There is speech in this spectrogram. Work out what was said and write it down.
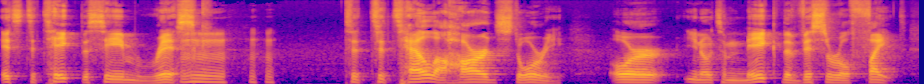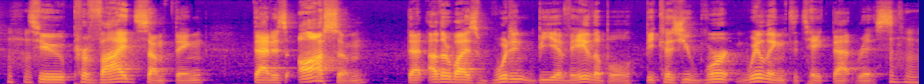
It's to take the same risk mm-hmm. to to tell a hard story or you know to make the visceral fight mm-hmm. to provide something that is awesome that otherwise wouldn't be available because you weren't willing to take that risk mm-hmm.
